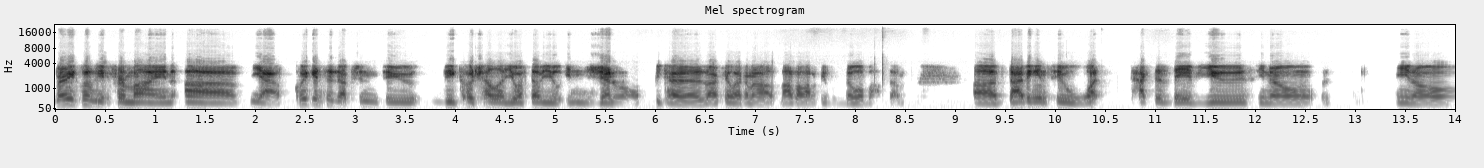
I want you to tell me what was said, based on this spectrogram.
very quickly for mine, uh, yeah, quick introduction to the Coachella UFW in general because I feel like not, not a lot of people know about them. Uh, diving into what tactics they've used, you know, you know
